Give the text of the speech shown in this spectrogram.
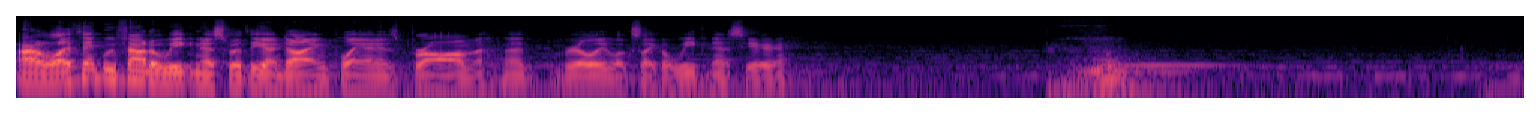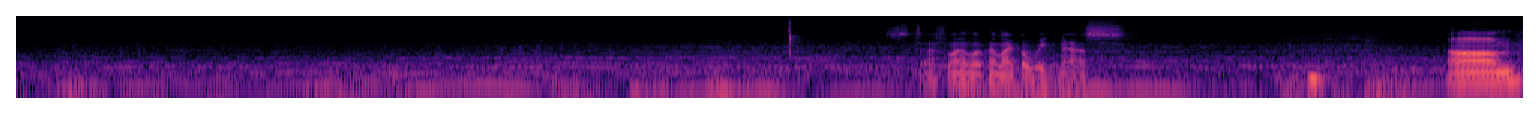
Alright, well I think we found a weakness with the Undying Plan is Braum. That really looks like a weakness here. Definitely looking like a weakness. Um,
